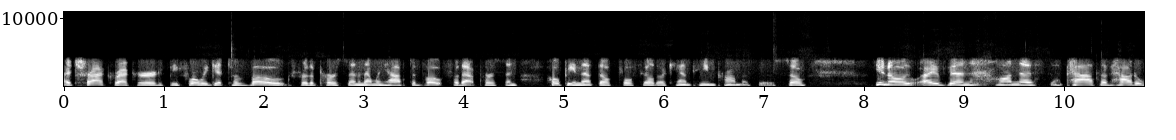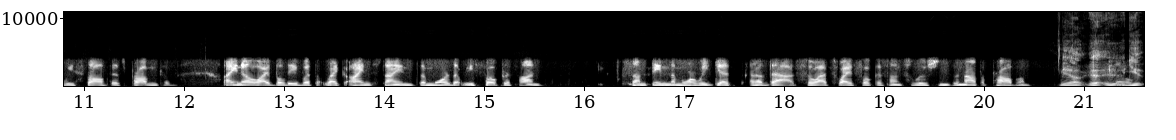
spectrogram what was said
a track record before we get to vote for the person, and then we have to vote for that person, hoping that they'll fulfill their campaign promises." So, you know, I've been on this path of how do we solve this problem because I know I believe with like Einstein, the more that we focus on something, the more we get of that. So that's why I focus on solutions and not the problem. Yeah, so, you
